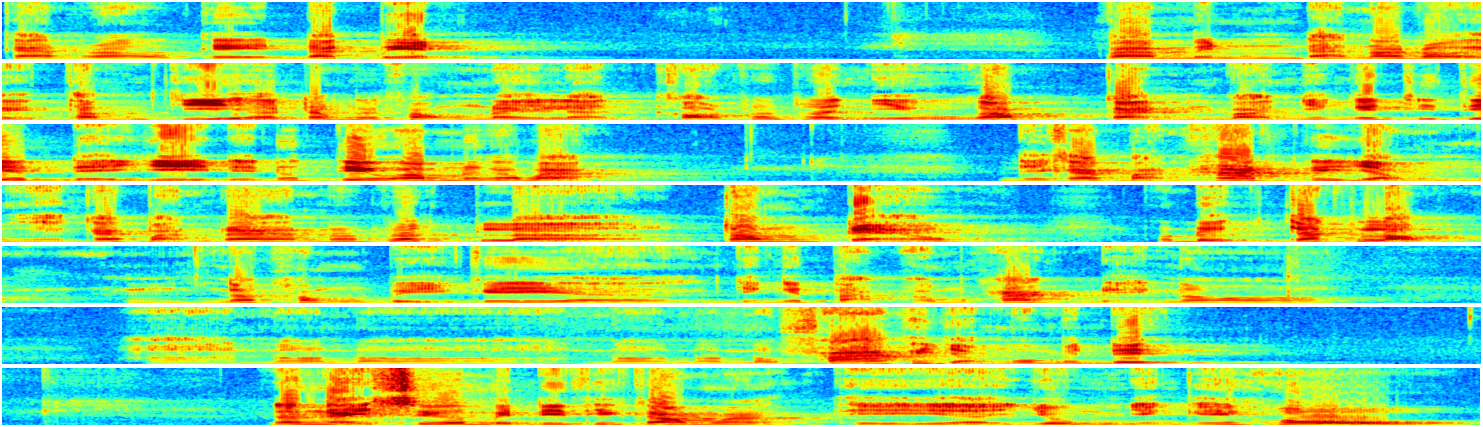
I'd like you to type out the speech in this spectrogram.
karaoke đặc biệt và mình đã nói rồi thậm chí ở trong cái phòng này là có rất là nhiều góc cạnh và những cái chi tiết để gì để nó tiêu âm nữa các bạn. Để các bạn hát cái giọng các bạn ra nó rất là trong trẻo nó được chắc lọc. Ừ, nó không bị cái ờ, những cái tạp âm khác để nó à, nó, nó nó nó nó phá cái giọng của mình đi. Đó ngày xưa mình đi thi công á thì ờ, dùng những cái hồ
